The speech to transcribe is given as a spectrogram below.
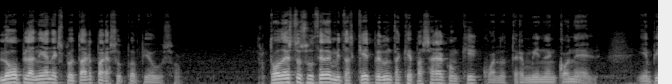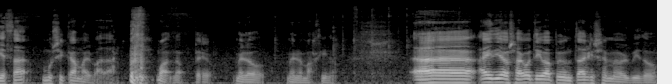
luego planean explotar para su propio uso. Todo esto sucede mientras Kate pregunta qué pasará con Kirk cuando terminen con él. Y empieza música malvada. bueno, no, pero me lo, me lo imagino. Ah, ay Dios, algo te iba a preguntar y se me olvidó.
